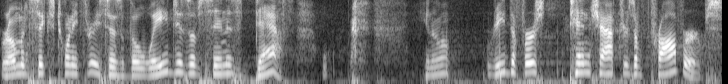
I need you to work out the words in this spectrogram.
Romans 6:23 says the wages of sin is death. you know, read the first 10 chapters of Proverbs.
